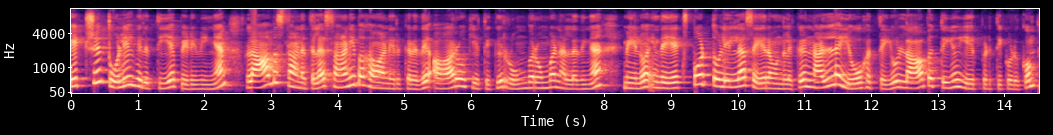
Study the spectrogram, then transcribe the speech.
பெற்று தொழில் விருத்தியை பெறுவீங்க. லாபஸ்தானத்தில் சனி பகவான் இருக்கிறது ஆரோக்கியத்துக்கு ரொம்ப ரொம்ப நல்லதுங்க. மேலும் இந்த எக்ஸ்போர்ட் தொழிலில் செய்கிறவங்களுக்கு நல்ல யோகத்தையும் லாபத்தையும் ஏற்படுத்தி கொடுக்கும்.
